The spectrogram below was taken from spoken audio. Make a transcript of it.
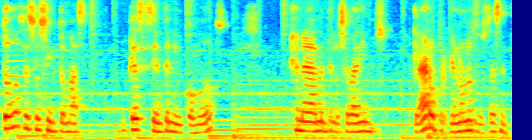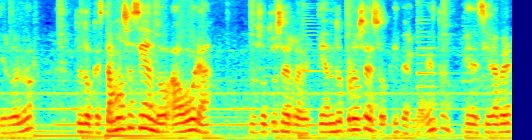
todos esos síntomas que se sienten incómodos, generalmente los evadimos. Claro, porque no nos gusta sentir dolor. Entonces lo que estamos haciendo ahora, nosotros es revertiendo el proceso y verlo adentro y decir, a ver,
